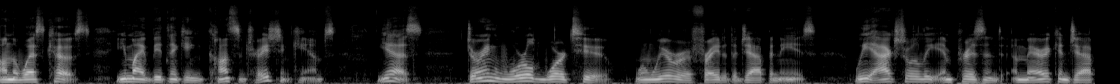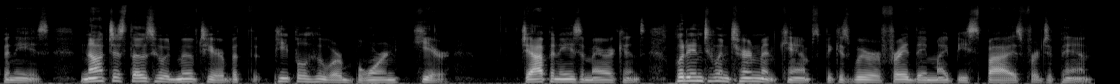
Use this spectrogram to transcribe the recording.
on the West Coast. You might be thinking concentration camps. Yes, during World War II, when we were afraid of the Japanese, we actually imprisoned American Japanese, not just those who had moved here, but the people who were born here. Japanese Americans put into internment camps because we were afraid they might be spies for Japan.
